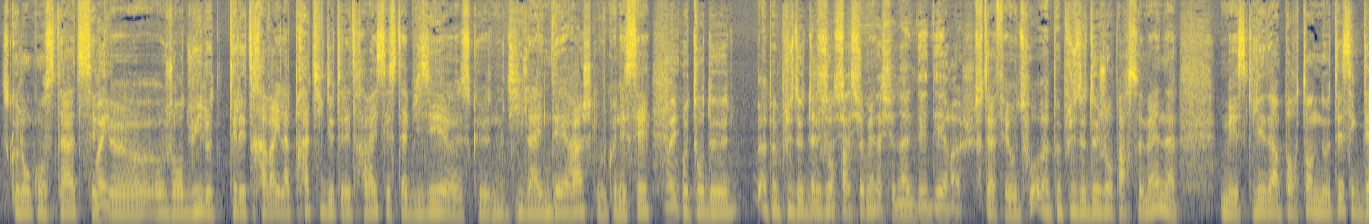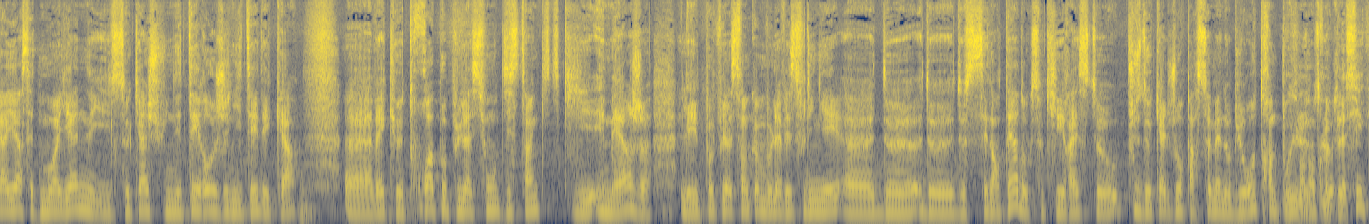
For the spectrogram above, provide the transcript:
ce que l'on constate, c'est qu'aujourd'hui, que aujourd'hui le télétravail, la pratique de télétravail s'est stabilisée. Euh, ce que nous dit la NDRH que vous connaissez, autour de un peu plus de deux jours par semaine. nationale des DRH. Tout à fait, autour, un peu plus de deux jours par semaine. Mais ce qu'il est important de noter, c'est que derrière cette moyenne, il se cache une hétérogénéité des cas, euh, avec trois populations distinctes qui émergent. Les populations, comme vous l'avez souligné, euh, de, de, de, sédentaires, donc ceux qui restent plus de quatre jours par semaine au bureau, 30% oui, d'entre eux. Le classique.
